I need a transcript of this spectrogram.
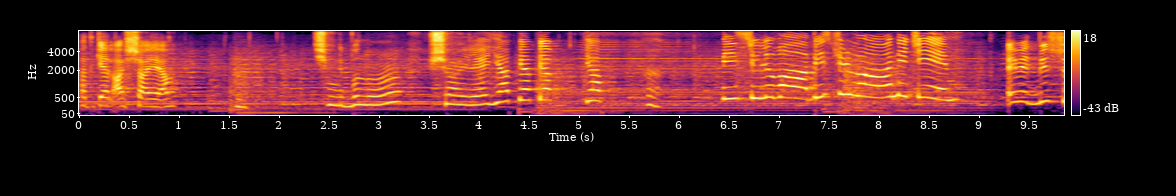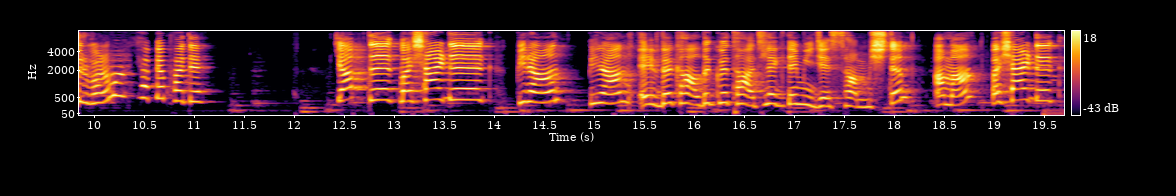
Hadi gel aşağıya. Hı. Şimdi bunu şöyle yap yap yap yap. Bir sürü var bir sürü var anneciğim. Evet bir sürü var ama hadi. Yaptık, başardık. Bir an, bir an evde kaldık ve tatile gidemeyeceğiz sanmıştım. Ama başardık.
